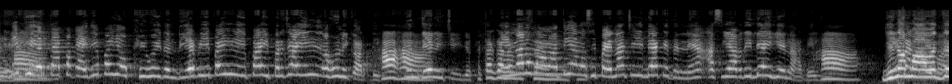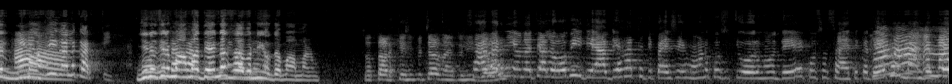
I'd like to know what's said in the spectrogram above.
ਨਹੀਂ ਫੇਰ ਤਾਂ ਆਪਾਂ ਕਹਦੇ ਭਾਈ ਔਖੀ ਹੋਈ ਦਿੰਦੀ ਆ ਵੀ ਭਾਈ ਭਾਈ ਭਰਜਾਈ ਉਹ ਨਹੀਂ ਕਰਦੇ ਹਾਂ, ਹਾਂ। ਦਿੰਦੇ ਨਹੀਂ ਚੀਜ਼। ਇਹ ਤਾਂ ਗੱਲ ਇਹਨਾਂ ਨੂੰ ਸਹੀ ਮਾਵਾਂ ਧੀਆਂ ਨੂੰ ਅਸੀਂ ਪਹਿਲਾਂ ਚੀਜ਼ ਲਿਆ ਕੇ ਦਿੰਨੇ ਆ ਅਸੀਂ ਆਪਦੀ ਲਿਆਈਏ ਨਾ ਦੇ ਹਾਂ। ਜਿੰਨਾ ਮਾਵਾਂ ਦੇ ਉਹੀ ਗੱਲ ਕਰਤੀ? ਜਿੰਨਾ ਚਿਰ ਮਾਮਾ ਦੇ ਨਾ ਸਾਬਰ ਨਹੀਂ ਆਉਂਦਾ ਮਾਮਾ ਨੂੰ। ਸੋ ਤੜਕੇ ਸੀ ਦਾਂਗੇ ਤੁਸੀਂ ਸਾਬਰ ਜਾਓ। ਨਹੀਂ ਆਉਂਦਾ ਚੱਲ ਉਹ ਵੀ ਜੇ ਆਪਦੇ ਹੱਥ 'ਚ ਪੈਸੇ ਹੋਣ ਕੁਛ ਚੋਰ ਹੋ ਦੇ ਕੁਛ ਸਾਇੰਤ ਕਦੇ ਫਿਰ ਮੰਗ ਕੇ ਤਾਂ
